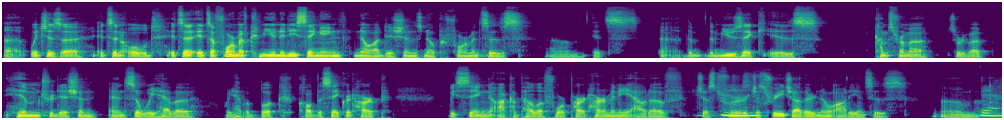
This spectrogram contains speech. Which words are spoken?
Uh, which is a it's an old it's a it's a form of community singing, no auditions, no performances. Um, it's uh, the the music is comes from a sort of a hymn tradition, and so we have a we have a book called the Sacred Harp. We sing a cappella four part harmony out of just for mm. just for each other, no audiences. Um, yeah,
